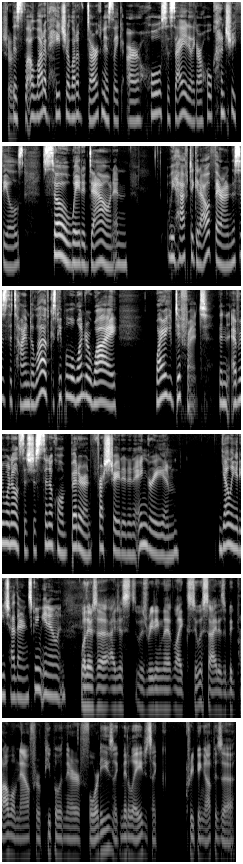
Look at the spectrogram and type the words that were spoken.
Sure. This a lot of hatred, a lot of darkness, like our whole society, like our whole country feels so weighted down and we have to get out there and this is the time to love because people will wonder why why are you different than everyone else that's just cynical and bitter and frustrated and angry and yelling at each other and screaming, you know, and Well, there's a. I just was reading that like suicide is a big problem now for people in their 40s, like middle age. It's like creeping up as a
